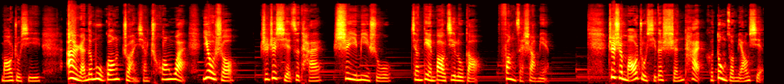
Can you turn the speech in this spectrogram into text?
毛主席黯然的目光转向窗外，右手指着写字台，示意秘书将电报记录稿放在上面。这是毛主席的神态和动作描写。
